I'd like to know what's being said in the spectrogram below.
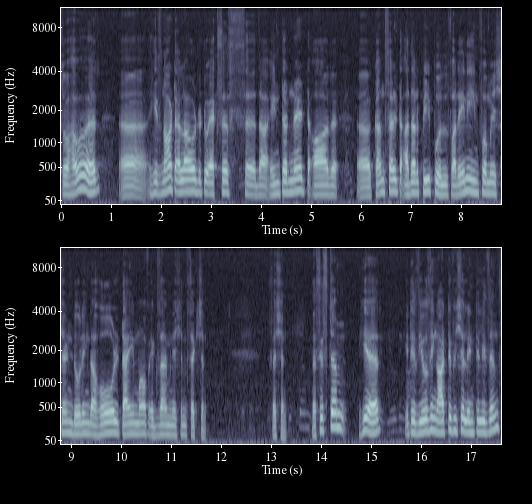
So however he is not allowed to access uh, the internet or uh, consult other people for any information during the whole time of examination section session. The system here it is using artificial intelligence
